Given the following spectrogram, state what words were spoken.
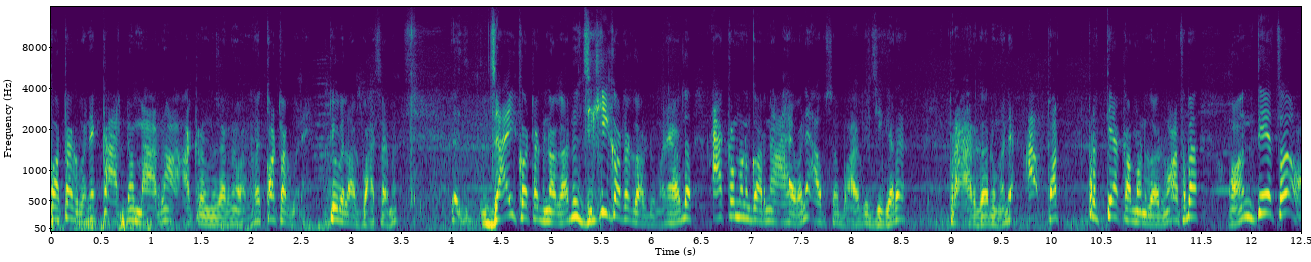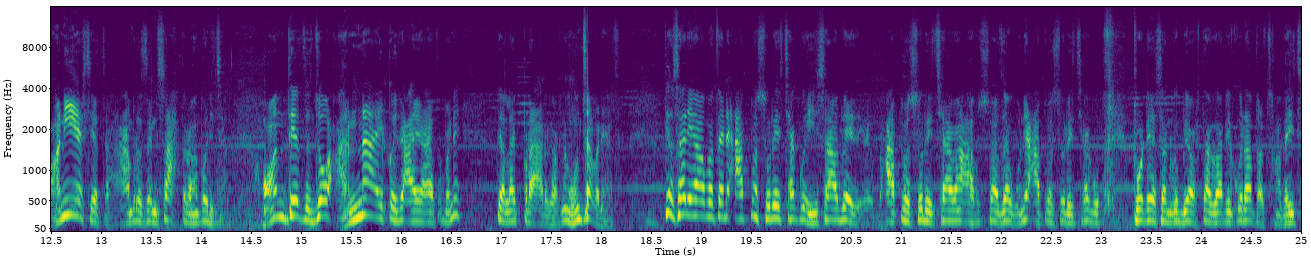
कटक भने काट्न मार्न आक्रमण गर्न भनेर कटक भने त्यो बेलाको भाषामा। जाई कटक नगर्नु झिकी कटक गर्नु भने मतलब आक्रमण गर्न आयो भने आवश्यक भएको झिकेर प्रहार गर्नु भने प्रत्याक्रमण गर्नु अथवा हन्ते छ हनिएसे छ हाम्रो चाहिँ शास्त्रमा पनि छ। हन्ते छ जो हान्न आएको आएको छ भने त्यसलाई प्रहार गर्न हुन्छ भनेको छ त्यसरी अब चाहिँ आत्मसुरक्षाको हिसाबले आत्मसुरक्षामा आफू सजग हुने आत्मसुरक्षाको प्रोटेक्सनको व्यवस्था गर्ने कुरा त छँदैछ।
